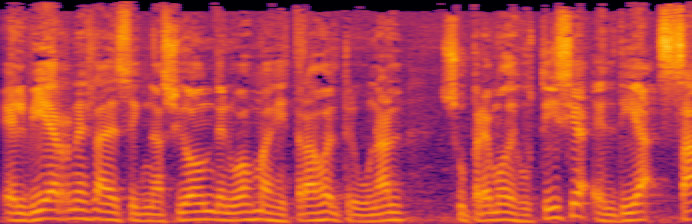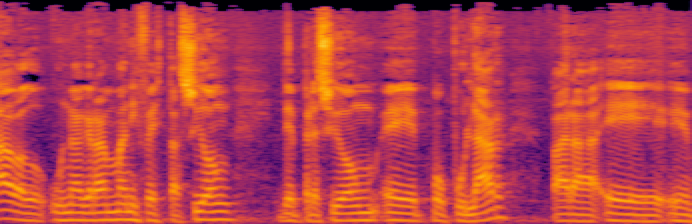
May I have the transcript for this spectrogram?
El viernes la designación de nuevos magistrados del Tribunal Supremo de Justicia, el día sábado una gran manifestación de presión eh, popular para eh, eh,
